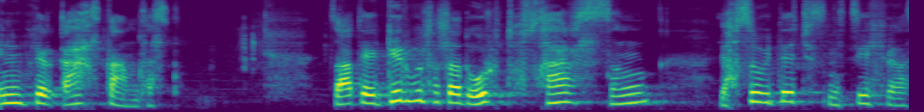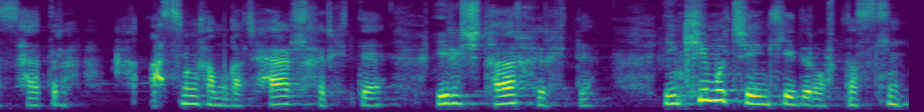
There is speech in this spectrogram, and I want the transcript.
энэ үнэхээр гахалтай амлалт. За тэгээ гэр бүл болоод өрх тусгаарлсан ёс үедээ ч гэсэн эцгийнхээ сайтар асран хамгаалж хайрлах хэрэгтэй, эргэж тойрох хэрэгтэй. Ингэх юм бол чи энэ дэлхий дээр урт таслана.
